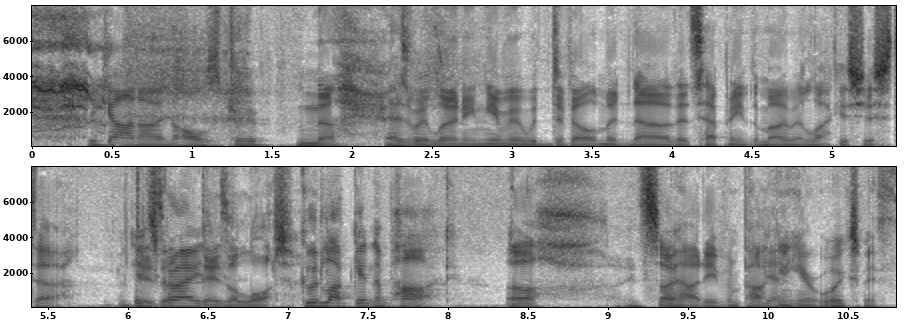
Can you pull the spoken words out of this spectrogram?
you can't own the whole strip. No, as we're learning, even with development uh, that's happening at the moment, like it's just uh, there's, a, there's a lot. Good luck getting a park. Oh, it's so hard even parking Yeah. here at Worksmith.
